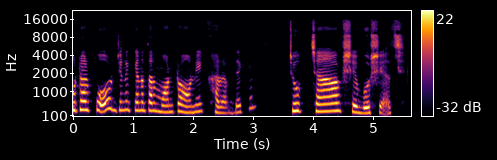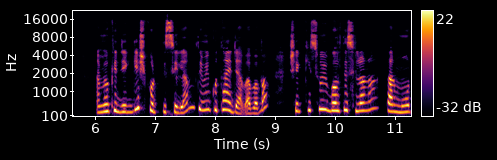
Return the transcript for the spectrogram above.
ওঠার পর যেন কেন তার মনটা অনেক খারাপ। দেখেন, চুপচাপ সে বসে আছে। আমি ওকে জিজ্ঞেস করতেছিলাম, তুমি কোথায় যাবা বাবা? সে কিছুই বলতেছিল না, তার মুড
